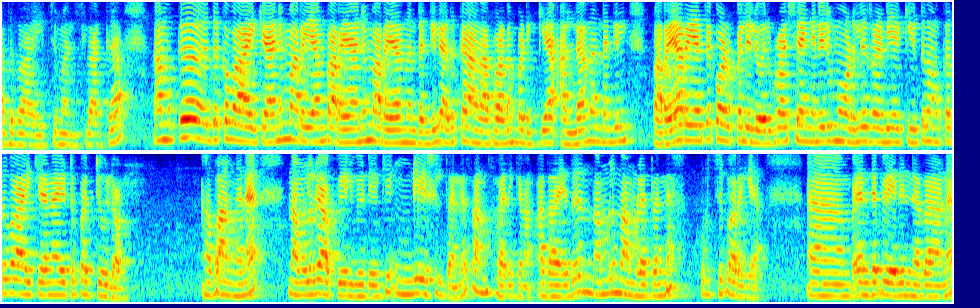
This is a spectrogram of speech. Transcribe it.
അത് വായിച്ച് മനസ്സിലാക്കുക. നമുക്ക് ഇതൊക്കെ വായിക്കാനും അറിയാം പറയാനും അറിയാമെന്നുണ്ടെങ്കിൽ അത് കാണാപാഠം പഠിക്കുക. അല്ലാന്നുണ്ടെങ്കിൽ പറയാൻ അറിയാച്ച കുഴപ്പമില്ലല്ലോ. ഒരു പ്രാവശ്യം എങ്ങനെ ഒരു മോഡൽ റെഡിയാക്കിയിട്ട് നമുക്കത് വായിക്കാനായിട്ട് പറ്റുമല്ലോ അപ്പോൾ അങ്ങനെ നമ്മളൊരു അപ്പീൽ വീഡിയോയ്ക്ക് ഇംഗ്ലീഷിൽ തന്നെ സംസാരിക്കണം. അതായത് നമ്മൾ നമ്മളെ തന്നെ കുറിച്ച് പറയുക. എന്റെ പേര് ഇന്നതാണ്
